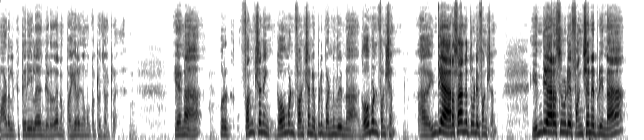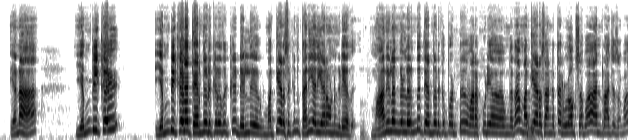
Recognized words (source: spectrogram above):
மாடலுக்கு தெரியலங்கிறத நான் பகிரங்கமாக குற்றம் சாட்டுறேன். ஏன்னா ஒரு ஃபங்க்ஷனிங் கவர்மெண்ட் ஃபங்க்ஷன் எப்படி பண்ணுதுன்னா கவர்மெண்ட் ஃபங்க்ஷன் இந்திய அரசாங்கத்தினுடைய ஃபங்க்ஷன் இந்திய அரசினுடைய ஃபங்க்ஷன் எப்படின்னா ஏன்னா எம்பிக்கள் எம்பிக்களை தேர்ந்தெடுக்கிறதுக்கு டெல்லி மத்திய அரசுக்குன்னு தனி அதிகாரம் ஒன்றும் கிடையாது. மாநிலங்கள்லேருந்து தேர்ந்தெடுக்கப்பட்டு வரக்கூடியவங்க தான் மத்திய அரசாங்கத்தை லோக்சபா அண்ட் ராஜ்யசபா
